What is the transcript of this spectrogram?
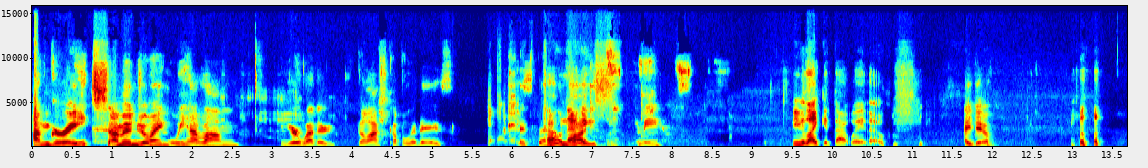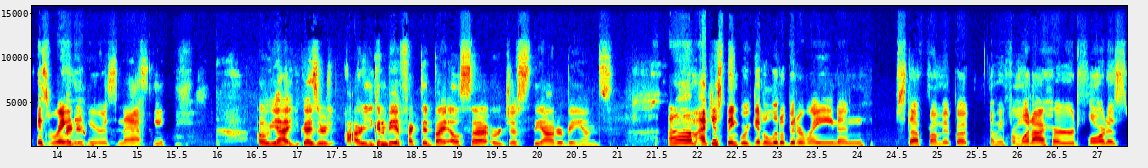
I'm great. I'm enjoying. We have um your weather the last couple of days. It's been Oh, nice. steamy. You like it that way, though. I do. It's rainy do. here. It's nasty. Oh yeah, you guys are. Are you going to be affected by Elsa or just the outer bands? Um, I just think we get a little bit of rain and stuff from it, but I mean, from what I heard, Florida's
